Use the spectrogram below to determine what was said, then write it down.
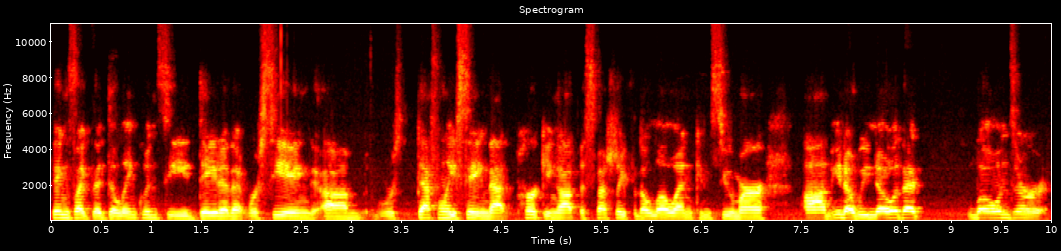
things like the delinquency data that we're seeing. Um, we're definitely seeing that perking up, especially for the low end consumer. Um, you know, we know that loans are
